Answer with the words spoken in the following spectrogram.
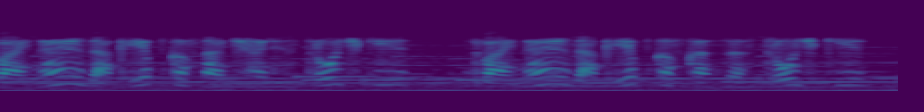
Двойная закрепка в начале строчки, двойная закрепка в конце строчки.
